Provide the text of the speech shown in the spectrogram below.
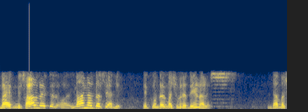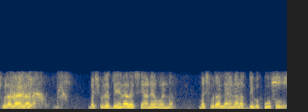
میں ایک مثال دے کے ایمان نال دسیا جی ایک ہوں مشورے دین والے دا مشورہ لین والا۔ مشورے دین والے سیانے ہون نا مشورہ لین والا بے وقوف ہوگا۔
